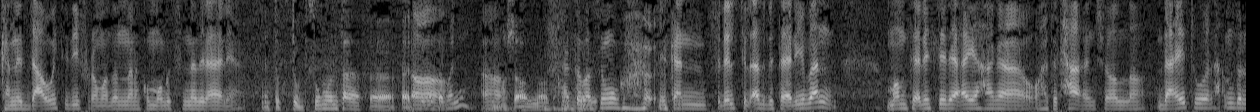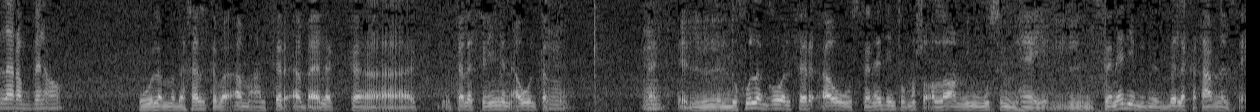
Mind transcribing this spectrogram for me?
كانت دعوتي دي في رمضان إن أنا أكون موجود في النادي الأهلي يعني. انت كنت بتصوم وانت في في آه، 2008 آه. ما شاء الله. كنت بصوم. كان في ليلة القدر تقريبا. مامتي قالت لي دي أي حاجة وهتتحقق إن شاء الله. دعيت والحمد لله ربنا أهو. ولما دخلت بقى مع الفرقة بقالك ثلاث سنين من أول تكوين. ال- دخولك جوه الفرقة والسنة دي أنتوا ما شاء الله عاملين موسم هايل. السنة دي بالنسبة لك كانت عاملة إزاي؟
